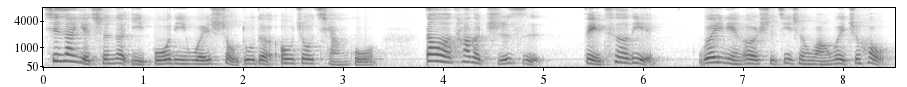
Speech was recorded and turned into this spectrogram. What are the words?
现在也成了以柏林为首都的欧洲强国。到了他的侄子斐特烈威廉二世继承王位之后，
